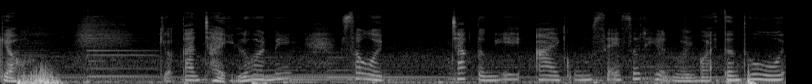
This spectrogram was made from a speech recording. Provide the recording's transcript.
kiểu kiểu tan chảy luôn ý. Xong rồi chắc tôi nghĩ ai cũng sẽ xuất hiện với ngoại tân thu ấy.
